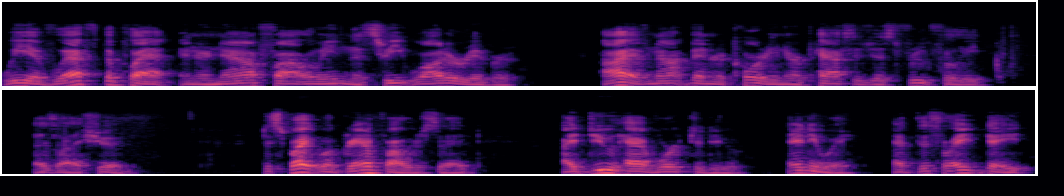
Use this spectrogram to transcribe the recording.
We have left the Platte and are now following the Sweetwater River. I have not been recording our passage as fruitfully as I should. Despite what grandfather said, I do have work to do. Anyway, at this late date,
